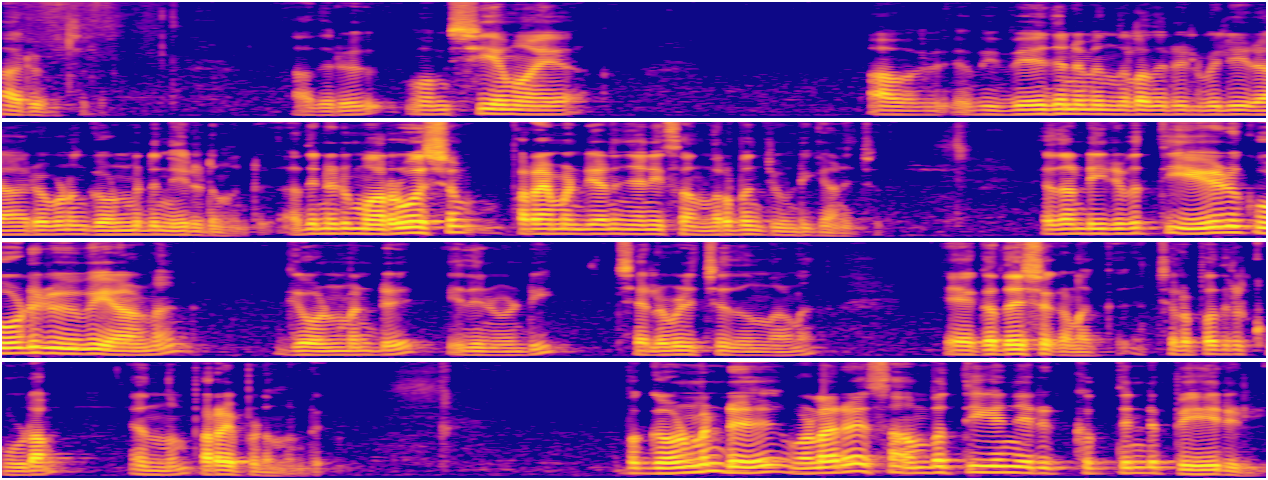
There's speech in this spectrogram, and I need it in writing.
ആരോപിച്ചത്. അതൊരു വംശീയമായ വിവേചനം എന്നുള്ള നിലയിൽ വലിയൊരു ആരോപണം ഗവൺമെന്റ് നേരിടുന്നുണ്ട്. അതിനൊരു മറുവശം പറയാൻ വേണ്ടിയാണ് ഞാൻ ഈ സന്ദർഭം ചൂണ്ടിക്കാണിച്ചത്. ഏതാണ്ട് ഇരുപത്തിയേഴ് കോടി രൂപയാണ് ഗവൺമെന്റ് ഇതിനുവേണ്ടി ചെലവഴിച്ചതെന്നാണ് ഏകദേശ കണക്ക്. ചിലപ്പോൾ അതിൽ കൂടാം എന്നും പറയപ്പെടുന്നുണ്ട്. അപ്പോൾ ഗവൺമെന്റ് വളരെ സാമ്പത്തിക ഞെരുക്കത്തിന്റെ പേരിൽ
